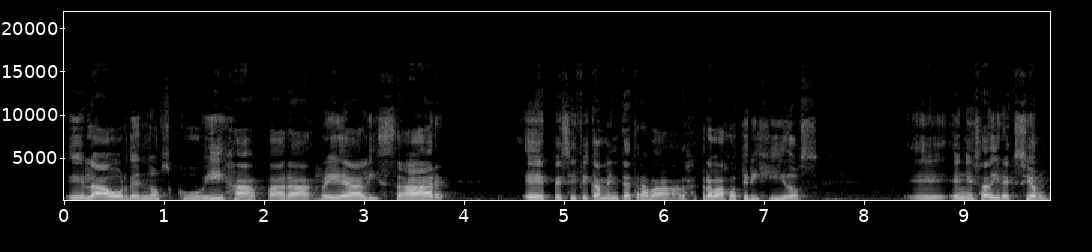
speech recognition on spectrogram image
eh, la orden nos cobija para realizar específicamente trabajos dirigidos eh, en esa dirección.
